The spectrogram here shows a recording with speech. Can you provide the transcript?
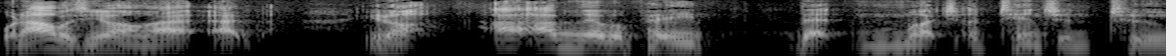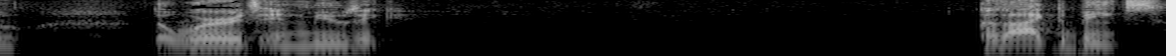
when I was young, I, I you know, I, I've never paid that much attention to the words in music because I like the beats.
